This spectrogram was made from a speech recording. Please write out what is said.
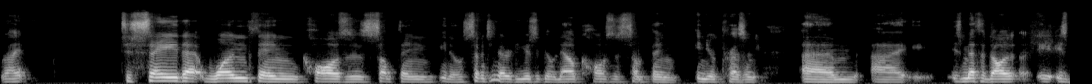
right? To say that one thing causes something, you know, 1700 years ago now causes something in your present um, uh, is methodology is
